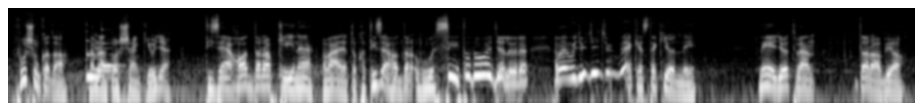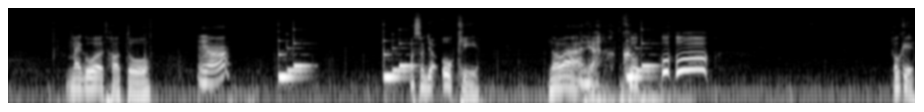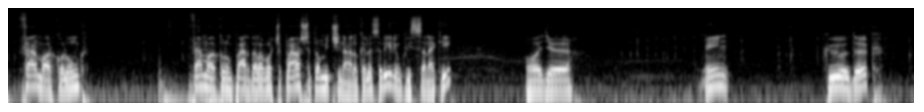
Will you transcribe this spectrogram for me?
Fussunk oda! Nem lát most senki, ugye? 16 darab kéne? Na várjatok, ha 16 darab... Hú, szétadom egyelőre. Hát mert úgy, úgy, úgy elkezdtek jönni. 4-50 darabja. Megoldható. Na? Azt mondja, oké. Okay. Na várjál akkor. Oké, okay, felmarkolunk. Felmarkolunk pár darabot, csak már azt sem tudom mit csinálok. Először írjunk vissza neki, hogy... Ö, Minny küldök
